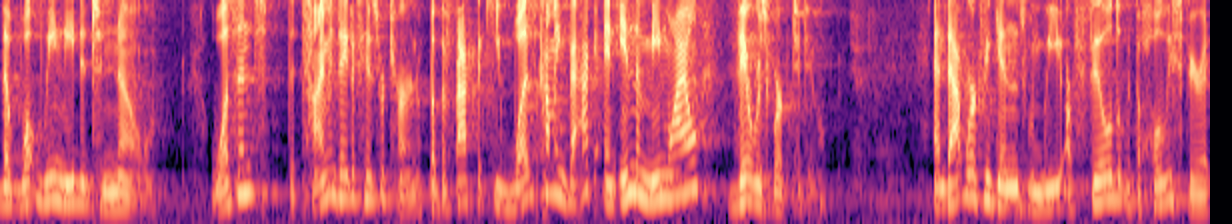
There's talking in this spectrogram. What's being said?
that what we needed to know wasn't the time and date of his return, but the fact that he was coming back, and in the meanwhile, there was work to do. And that work begins when we are filled with the Holy Spirit,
